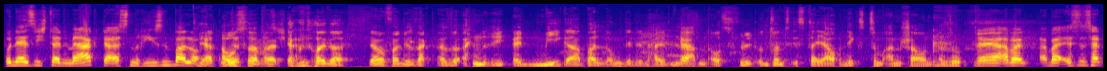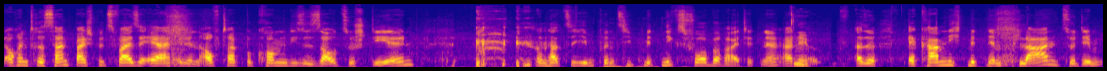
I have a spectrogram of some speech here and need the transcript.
und er sich dann merkt, da ist ein Riesenballon. Ja, gut, außer ja gut, Holger, wir haben ja vorhin gesagt, also ein, ein Mega-Ballon, der den halben Ja. Laden ausfüllt und sonst ist da ja auch nichts zum Anschauen. Also, Naja, aber, aber es ist halt auch interessant, beispielsweise, er hatte den Auftrag bekommen, diese Sau zu stehlen und hat sich im Prinzip mit nichts vorbereitet. Ne? Hat, Nee. Also er kam nicht mit einem Plan zu dem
